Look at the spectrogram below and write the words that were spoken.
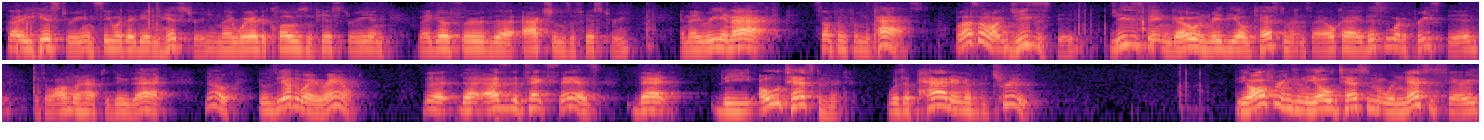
study history and see what they did in history, and they wear the clothes of history and they go through the actions of history, and they reenact something from the past. Well, that's not what Jesus did. Jesus didn't go and read the Old Testament and say, okay, this is what a priest did, and so I'm going to have to do that. No, it was the other way around. That, that as the text says, that the Old Testament was a pattern of the truth. The offerings in the Old Testament were necessary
